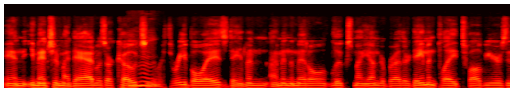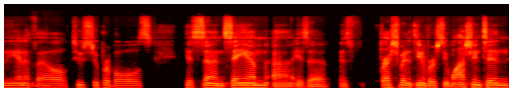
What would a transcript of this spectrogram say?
and you mentioned my dad was our coach Mhm. and there were three boys damon i'm in the middle luke's my younger brother damon played 12 years in the Mm-hmm. nfl two super bowls his son sam uh, is a is freshman at the university of washington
